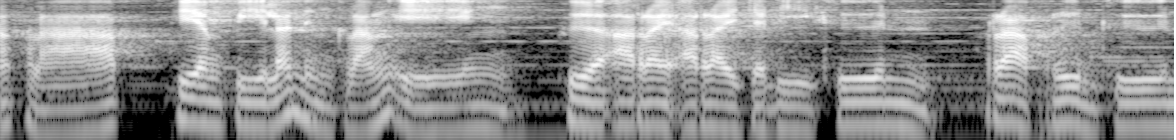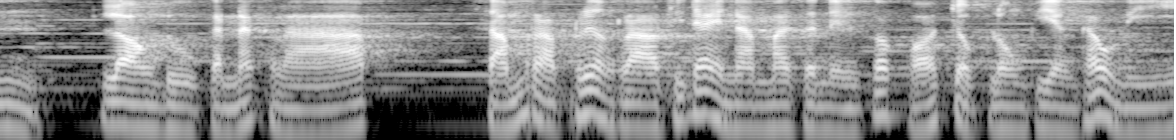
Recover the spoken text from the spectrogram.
นะครับ เพียงปีละหนึ่งครั้งเอง เพื่ออะไรอะไรจะดีขึ้น ราบรื่นขึ้น ลองดูกันนะครับสำหรับเรื่องราวที่ได้นำมาเสนอก็ขอจบลงเพียงเท่านี้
